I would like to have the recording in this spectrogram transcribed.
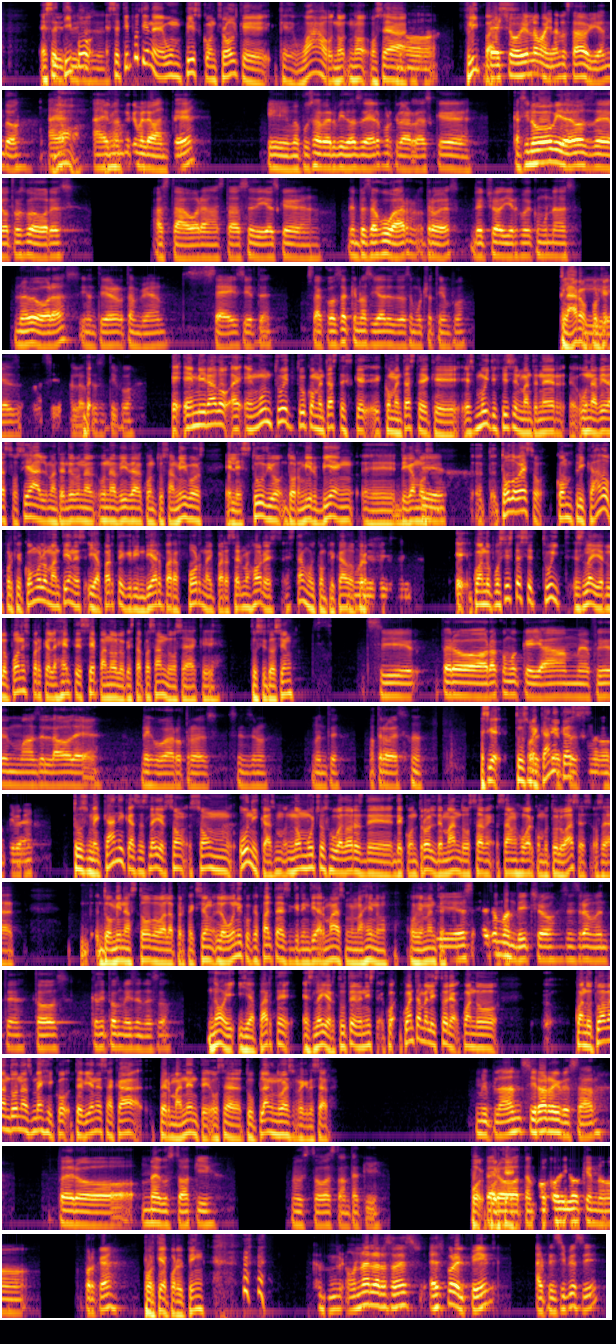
Ese Sí, tipo, sí, sí. ese tipo tiene un peace control que, que wow, no, no, o sea, No, flipas. De hecho, hoy en la mañana lo estaba viendo. A No, a no. cuenta que me levanté y me puse a ver videos de él porque la verdad es que casi no veo videos de otros jugadores hasta ahora, hasta hace días que empecé a jugar otra vez. De hecho, ayer jugué como unas nueve horas y antier también seis, siete. O sea, cosa que no hacía desde hace mucho tiempo. Claro, y porque es así, está loco ese tipo. He, he mirado, eh, en un tweet tú comentaste que, eh, comentaste que es muy difícil mantener una vida social, mantener una, una vida con tus amigos, el estudio, dormir bien, eh, digamos, Sí. todo eso, complicado, porque cómo lo mantienes y aparte grindear para Fortnite, para ser mejores, está muy complicado. Muy pero difícil. eh, cuando pusiste ese tweet, Slayer, lo pones para que la gente sepa, ¿no? Lo que está pasando, o sea, que tu situación. Sí, pero ahora como que ya me fui más del lado de, de jugar otra vez, sinceramente. Otra vez. Es que tus Porque, mecánicas... pues, me tus mecánicas, Slayer, son, son únicas. No muchos jugadores de, de control, de mando, saben, saben jugar como tú lo haces. O sea, dominas todo a la perfección. Lo único que falta es grindear más, me imagino, obviamente. Y es, eso me han dicho, sinceramente, todos, casi todos me dicen eso. No, y, y aparte, Slayer, tú te viniste. cu- cuéntame la historia. Cuando, cuando tú abandonas México, te vienes acá permanente. O sea, tu plan no es regresar. Mi plan sí era regresar, pero me gustó aquí. Me gustó bastante aquí. ¿Por, por Pero qué? tampoco digo que no. ¿Por qué? ¿Por qué? ¿Por el ping? Una de las razones es por el ping. Al principio sí.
